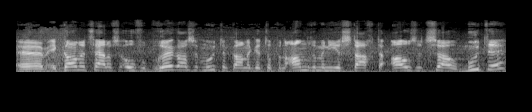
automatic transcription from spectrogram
Ehm, ik kan het zelfs overbruggen als het moet. Dan kan ik het op een andere manier starten als het zou moeten.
